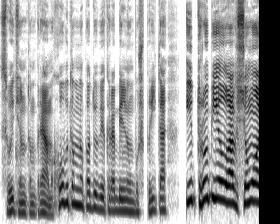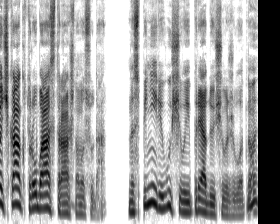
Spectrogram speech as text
с вытянутым прямо хоботом наподобие корабельного бушприта и трубил во всю мощь, как труба страшного суда. На спине ревущего и прядущего животного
